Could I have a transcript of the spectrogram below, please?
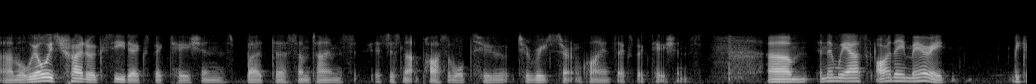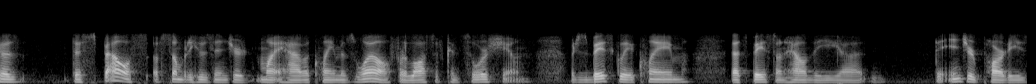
Um, but we always try to exceed expectations, but uh, sometimes it's just not possible to to reach certain clients' expectations. Um, and then we ask, are they married? Because the spouse of somebody who's injured might have a claim as well for loss of consortium, which is basically a claim that's based on how the uh, the injured party's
